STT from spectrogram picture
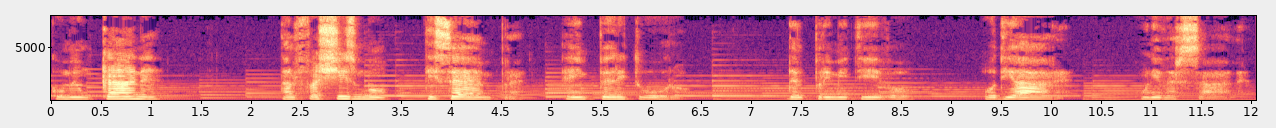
come un cane dal fascismo di sempre e imperituro del primitivo odiare universale.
